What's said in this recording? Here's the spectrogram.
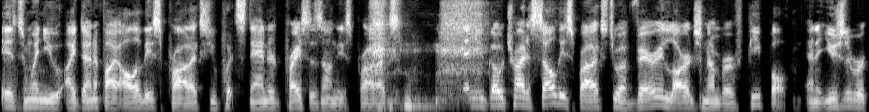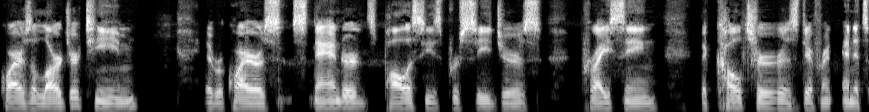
is when you identify all of these products you put standard prices on these products then you go try to sell these products to a very large number of people and it usually requires a larger team it requires standards, policies, procedures, pricing. The culture is different, and it's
